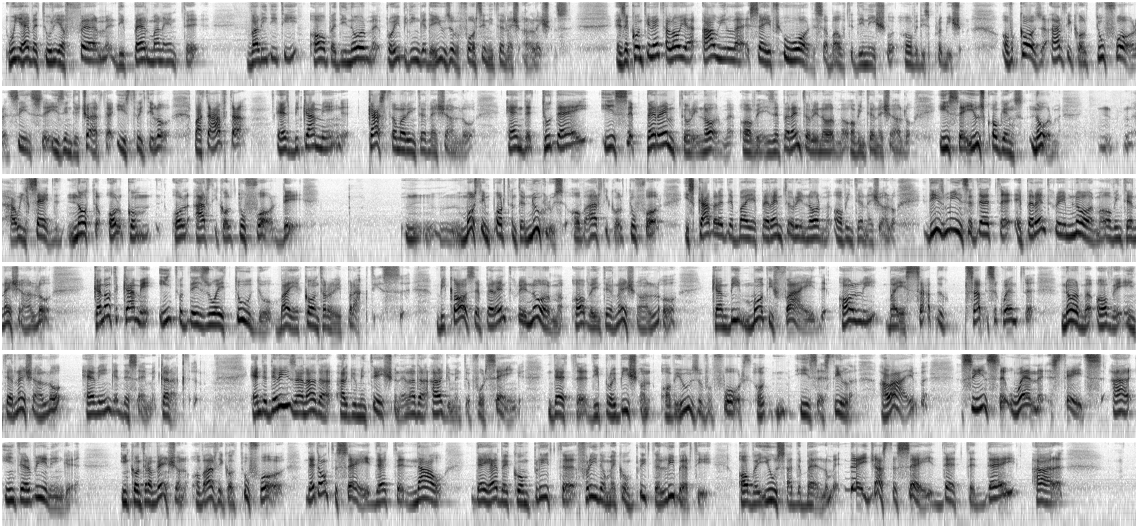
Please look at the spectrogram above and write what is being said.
we have to reaffirm the permanent validity of the norm prohibiting the use of force in international relations. As a continental lawyer, I will say a few words about the issue of this prohibition. Of course, Article 2.4, since is in the Charter, is treaty law, but after is becoming customary international law. And today is a peremptory norm of is a peremptory norm of international law. Is a jus cogens norm. I will say that not all com, all Article 2.4. The most important nucleus of Article 2.4 is covered by a peremptory norm of international law. This means that a peremptory norm of international law cannot come into desuetudo by a contrary practice, because a peremptory norm of international law can be modified only by a sub subsequent norm of international law having the same character. And there is another argumentation, another argument for saying that uh, the prohibition of use of force is still alive, since when states are intervening in contravention of Article 2.4, they don't say that now they have a complete uh, freedom, a complete liberty of jus ad bellum. They just say that they are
